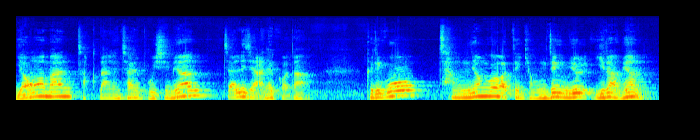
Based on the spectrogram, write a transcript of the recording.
영어만 적당히 잘 보시면 잘리지 않을 거다. 그리고 작년과 같은 경쟁률이라면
